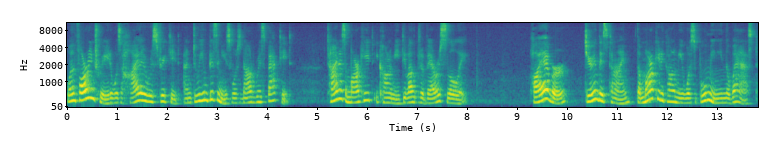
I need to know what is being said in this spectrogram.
When foreign trade was highly restricted and doing business was not respected, China's market economy developed very slowly. However, during this time, the market economy was booming in the West,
